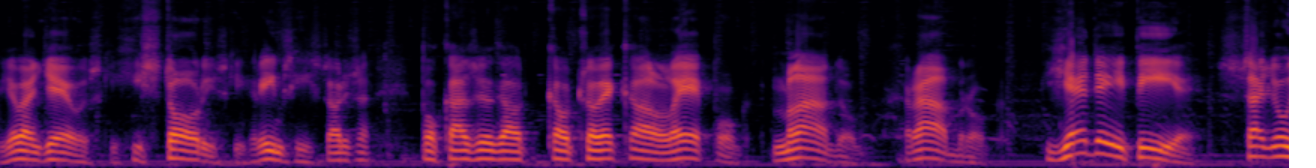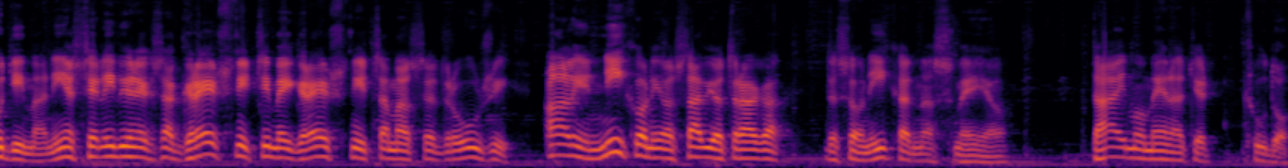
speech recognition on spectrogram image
evanđeoskih, historijskih, rimskih historiča, pokazuju ga kao čoveka lepog, mladog, hrabrog, jede i pije, sa ljudima, nije se libio nek sa grešnicima i grešnicama se druži, ali niko nije ostavio traga da se on ikad nasmejao. Taj moment je čudo.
